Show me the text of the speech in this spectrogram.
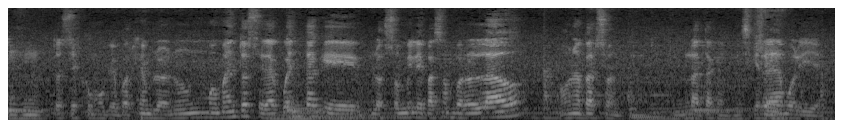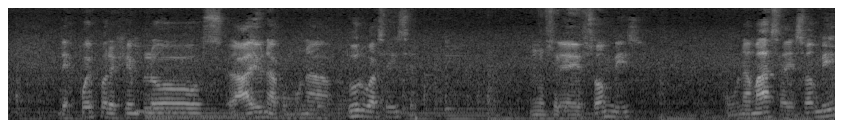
Entonces como que por ejemplo en un momento se da cuenta que los zombies le pasan por al lado a una persona, no la atacan, ni siquiera Sí. le dan bolilla. Después por ejemplo hay una como una turba se dice, No sé de qué. zombies, una masa de zombies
